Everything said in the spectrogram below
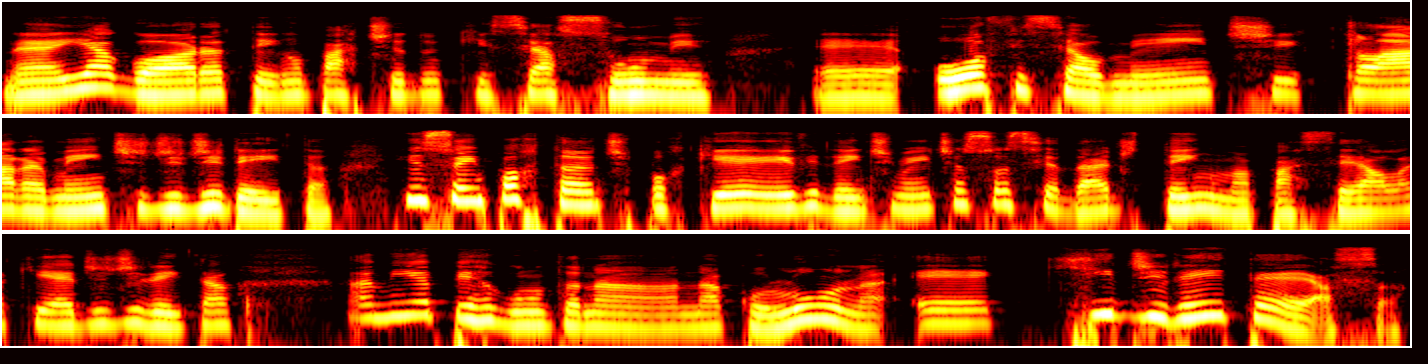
né? E agora tem um partido que se assume é, oficialmente, claramente de direita. Isso é importante porque, evidentemente, a sociedade tem uma parcela que é de direita. A minha pergunta na, na coluna é: que direita é essa?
